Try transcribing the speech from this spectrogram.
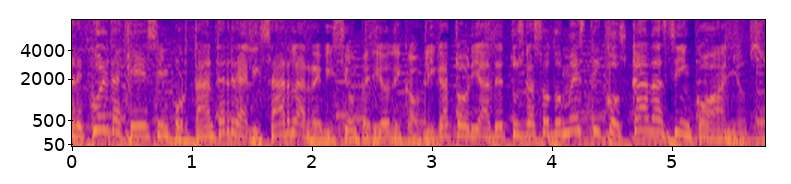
Recuerda que es importante realizar la revisión periódica obligatoria de tus gasodomésticos cada cinco años.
